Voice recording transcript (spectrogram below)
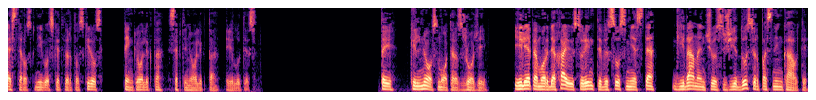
Esteros knygos ketvirtos kiriaus 15-17 eilutės. Tai kilnios moters žodžiai. Ji liepia Mordechajui surinkti visus mieste gyvenančius žydus ir pasninkauti.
